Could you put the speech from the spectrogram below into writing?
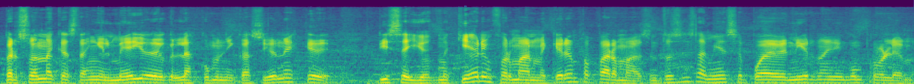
personas que están en el medio de las comunicaciones que dice yo me quiero informar, me quiero empapar más. Entonces también se puede venir, no hay ningún problema.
